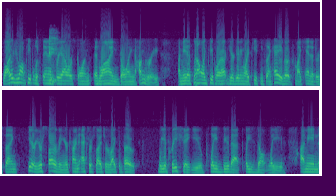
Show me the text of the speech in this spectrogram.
Why would you want people to stand in three hours going in line going hungry? I mean, it's not like people are out here giving away pizza and saying, "Hey, vote for my candidate." They're saying, "Here, you're starving. You're trying to exercise your right to vote. We appreciate you. Please do that. Please don't leave." I mean,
